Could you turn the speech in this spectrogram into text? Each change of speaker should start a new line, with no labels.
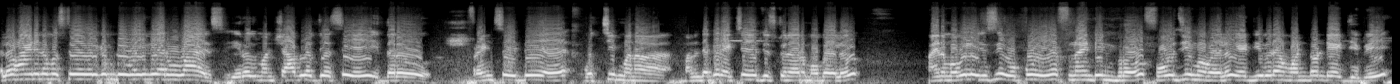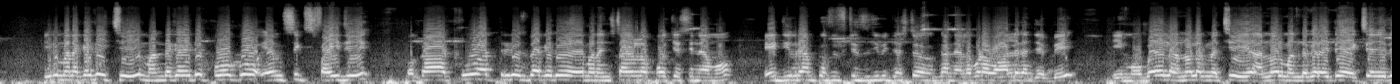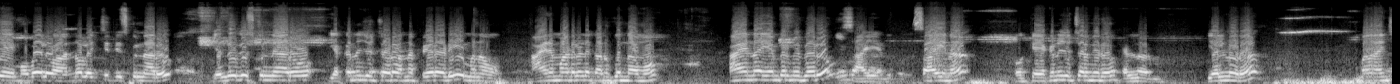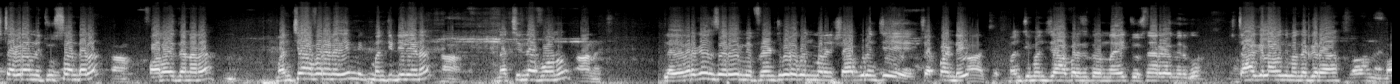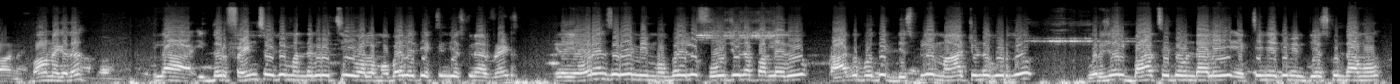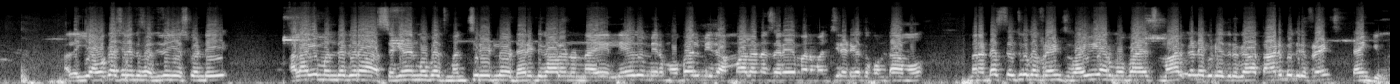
Hello hi అండి నమస్తే. Welcome to YVR mobiles. ఈ రోజు మన షాప్లో వచ్చేసి ఇద్దరు ఫ్రెండ్స్ అయితే వచ్చి మన మన దగ్గర ఎక్స్చేంజ్ తీసుకున్నారు మొబైల్. ఆయన మొబైల్ వచ్చేసి Oppo F nineteen pro four G mobile eight GB RAM one twenty eight GB ఇది మనకైతే ఇచ్చి మన దగ్గర అయితే Poco M six five G ఒక two or three days back అయితే మన ఇన్స్టాగ్రామ్లో పోస్ట్ చేసినాము eight GB RAM two fifty GB just ఇంకా నెల కూడా వాడలేదని చెప్పి. ఈ మొబైల్ అన్నోళ్ళకి నచ్చి అన్నోళ్ళు మన దగ్గర అయితే ఎక్స్చేంజ్ అయితే ఈ మొబైల్ అన్నోళ్ళు వచ్చి తీసుకున్నారు. ఎందుకు తీసుకున్నారు? ఎక్కడి నుంచి వచ్చారు అన్న పేరు అడిగి మనం ఆయన మాటలోనే కనుక్కుందాము. ఆయన ఏం పేరు మీ పేరు?
సాయి.
సాయినా? ఓకే ఎక్కడి నుంచి వచ్చారు మీరు?
ఎల్నూరు.
ఎల్నూరు? మన ఇన్స్టాగ్రామ్ని చూస్తుంటారా. ఫాలో అవుతున్నారా మంచి ఆఫర్ అనేది మీకు మంచి డీలేనా నచ్చిందా ఫోను ఇలా ఎవరికైనా సరే మీ ఫ్రెండ్స్ కూడా కొంచెం మన షాప్ గురించి చెప్పండి. మంచి మంచి ఆఫర్స్ అయితే ఉన్నాయి. చూసినారు కదా మీరు? స్టాక్ ఎలా ఉంది మన దగ్గర?
బాగున్నాయి.
బాగున్నాయి. కదా? ఇలా ఇద్దరు ఫ్రెండ్స్ అయితే మన దగ్గర వచ్చి వాళ్ళ మొబైల్ అయితే ఎక్స్చేంజ్ చేసుకున్నారు ఫ్రెండ్స్ ఇలా ఎవరైనా సరే మీ మొబైల్ ఫోర్ జీనా పర్లేదు. కాకపోతే డిస్ప్లే మార్చి ఉండకూడదు. ఒరిజినల్ బాక్స్ అయితే ఉండాలి. ఎక్స్చేంజ్ అయితే మేము చేసుకుంటాము. అలా ఈ అవకాశం అయితే సద్వినియోగం చేసుకోండి. అలాగే మన దగ్గర సెకండ్ హ్యాండ్ మొబైల్స్ మంచి రేట్లో డైరెక్ట్ కావాలని ఉన్నాయి. లేదు మీరు మొబైల్ మీద అమ్మాలన్నా సరే మనం మంచి రేట్ అయితే కొంటాము. మన అడ్రస్ తెలుసు ఫ్రెండ్స్ వైవిఆర్ మొబైల్స్ మార్కెట్ ఎదురుగా తాడిపత్రి ఫ్రెండ్స్ థ్యాంక్ యూ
